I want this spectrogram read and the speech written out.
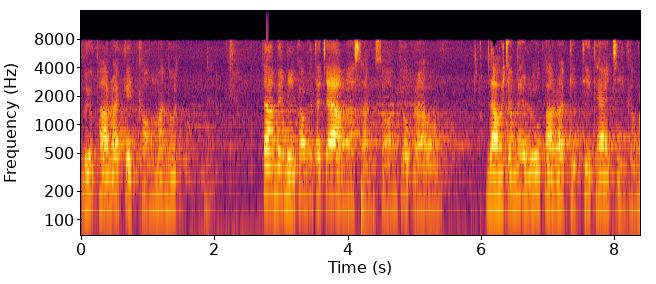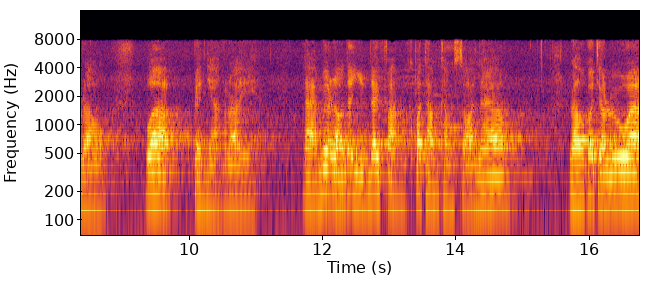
หรือภารกิจของมนุษย์ ถ้าไม่มีพระพุทธเจ้ามาสั่งสอนพวกเรา เราจะไม่รู้ภารกิจที่แท้จริงของเราว่าเป็นอย่างไร แต่เมื่อเราได้ยินได้ฟังพระธรรมคำสอนแล้ว เราก็จะรู้ว่า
